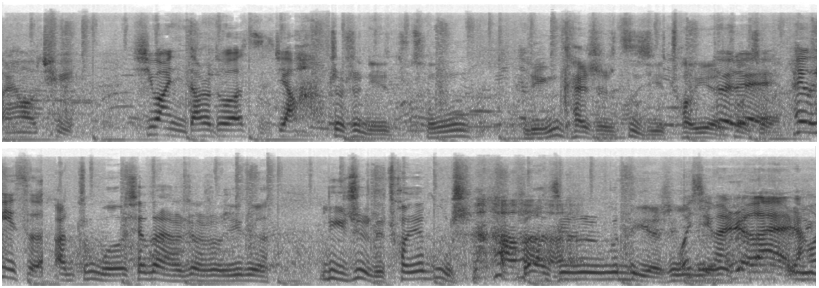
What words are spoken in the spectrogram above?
然后去。希望你到时候多多指教。这是你从零开始自己创业做起来，，很有意思。按中国现在就是一个励志的创业故事。实际上，其实温迪也是一个我喜欢热爱然后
